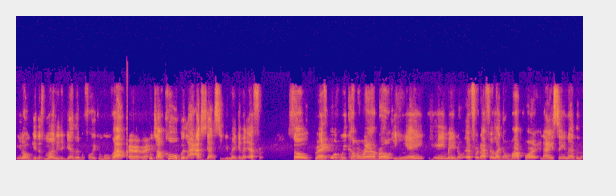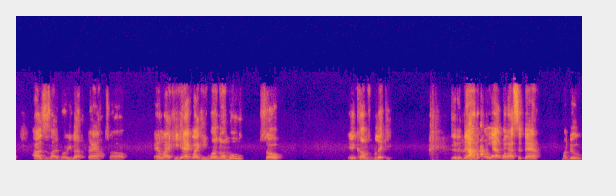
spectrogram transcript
you know, get his money together before he can move out. Right, right, right. Which I'm cool, but I, I just got to see you making an effort. So right. that fourth week come around, bro, he ain't he ain't made no effort. I feel like on my part, and I ain't saying nothing. I was just like, bro, you gotta bounce, dog. And like he act like he wasn't gonna move. So in comes Blicky. Sit it down on my lap while I sit down. My dude,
